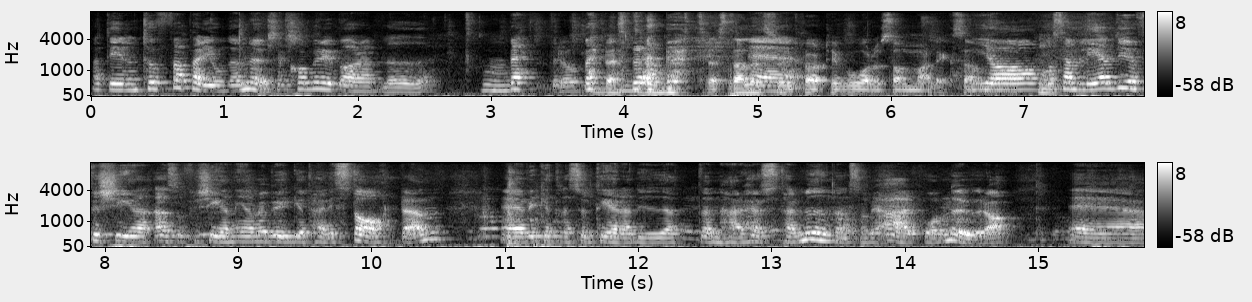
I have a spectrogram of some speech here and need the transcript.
Att det är den tuffa perioden nu, sen kommer det ju bara bli Mm. bättre och bättre. Bättre och bättre. Stallet står ju Eh. klart till vår och sommar liksom. Ja, och sen blev det ju en försen, alltså förseningar med bygget här i starten. Eh, vilket resulterade i att den här höstterminen som vi är på nu då. Eh,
